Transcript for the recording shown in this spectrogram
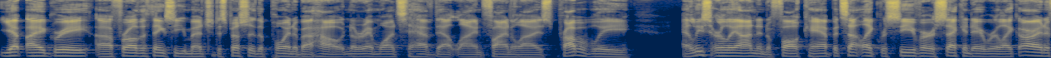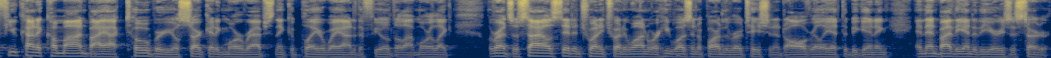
Yep, I agree. Uh, for all the things that you mentioned, especially the point about how Notre Dame wants to have that line finalized, probably at least early on into fall camp. It's not like receiver or secondary where like, all right, if you kind of come on by October, you'll start getting more reps and then could play your way onto the field a lot more like Lorenzo Styles did in 2021, where he wasn't a part of the rotation at all really at the beginning. And then by the end of the year, he's a starter.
